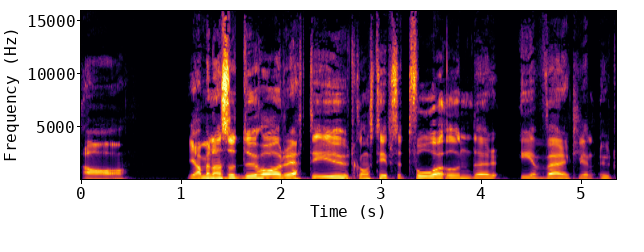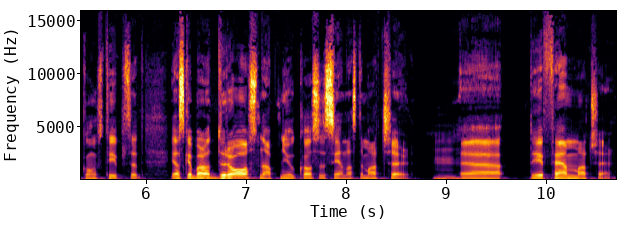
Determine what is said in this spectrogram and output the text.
Ja. Ja men alltså du har rätt, det är ju utgångstipset. Två under är verkligen utgångstipset. Jag ska bara dra snabbt Newcastles senaste matcher. Mm. Eh, det är fem matcher.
